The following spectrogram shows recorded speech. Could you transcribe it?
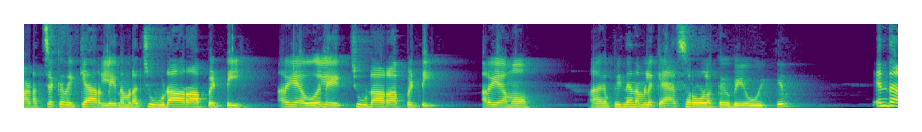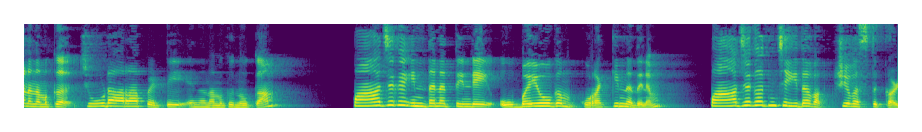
അടച്ചൊക്കെ വെക്കാറില്ലേ? നമ്മുടെ ചൂടാറാപ്പെട്ടി അറിയാവോ അല്ലേ? ചൂടാറാപ്പെട്ടി അറിയാമോ? പിന്നെ നമ്മൾ കാസറോളൊക്കെ ഉപയോഗിക്കും. എന്താണ് നമുക്ക് ചൂടാറാപ്പെട്ടി എന്ന് നമുക്ക് നോക്കാം. പാചക ഇന്ധനത്തിന്റെ ഉപയോഗം കുറയ്ക്കുന്നതിനും പാചകം ചെയ്ത ഭക്ഷ്യവസ്തുക്കൾ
